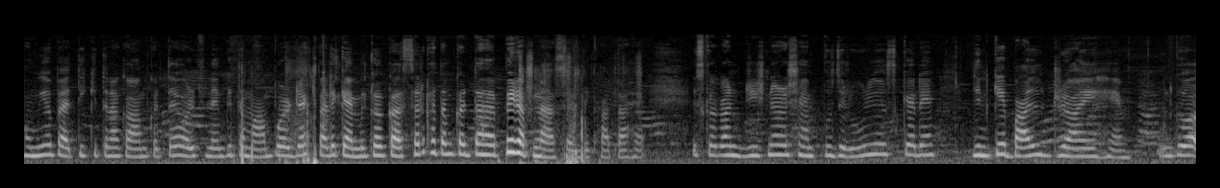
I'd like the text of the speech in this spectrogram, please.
होम्योपैथी कितना काम करता है और फ़िल्म की तमाम प्रोडक्ट पहले केमिकल का असर ख़त्म करता है, फिर अपना असर दिखाता है। इसका कंडीशनर और शैम्पू ज़रूर यूज़ करें, जिनके बाल ड्राई हैं। उनको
